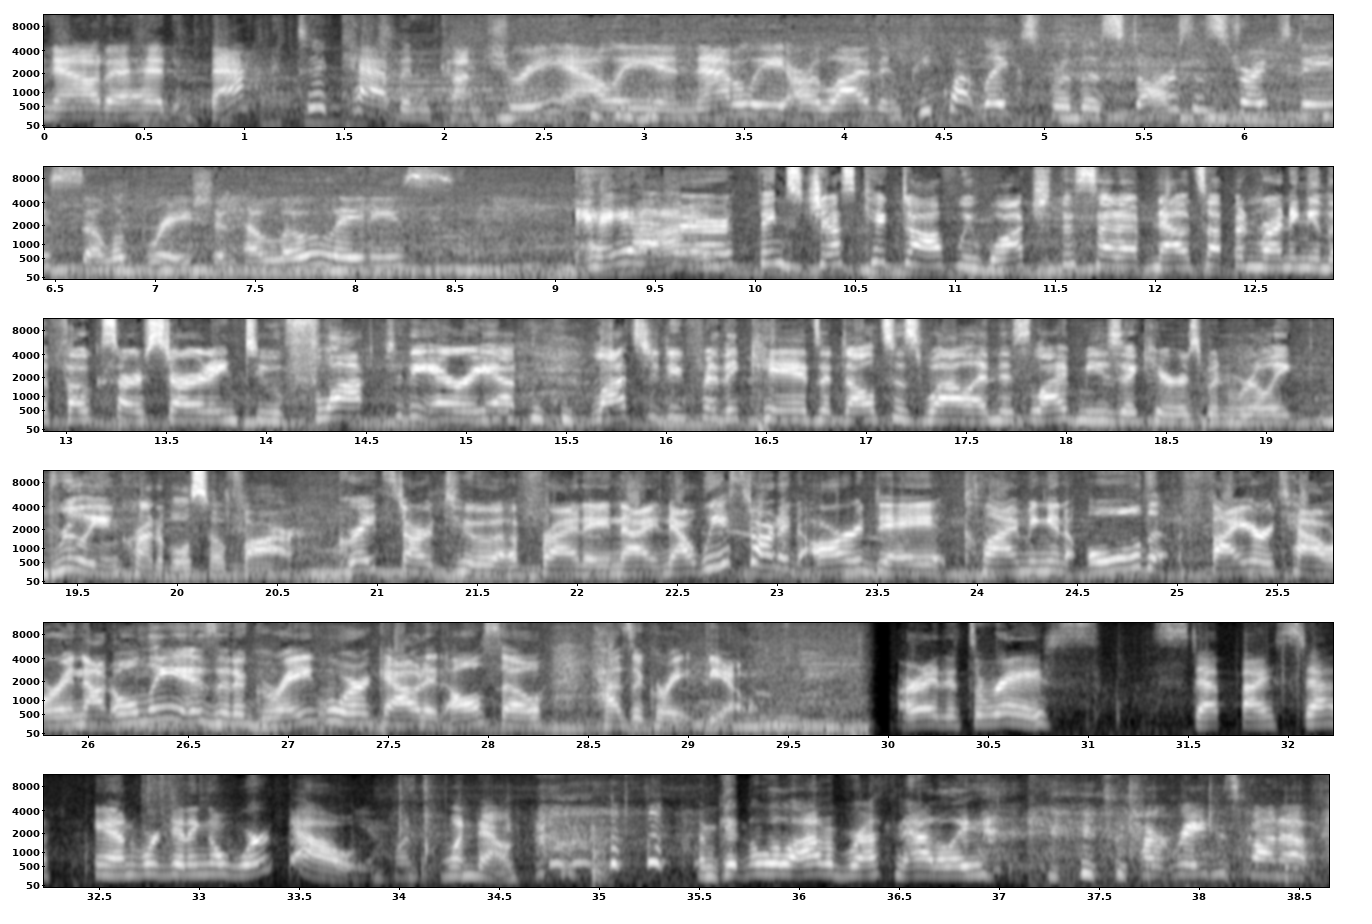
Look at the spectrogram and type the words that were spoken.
time now to head back to cabin country. Ali and Natalie are live in Pequot Lakes for the Stars and Stripes Day celebration. Hello, ladies. Hey Heather, Hi. things just kicked off. We watched the setup. Now it's up and running, and the folks are starting to flock to the area. Lots to do for the kids, adults as well. And this live music here has been really, really incredible so far. Great start to a Friday night. Now, we started our day climbing an old fire tower, and not only is it a great workout, it also has a great view. All right, it's a race, step by step, and we're getting a workout. One, one down. I'm getting a little out of breath, Natalie. Heart rate has gone up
